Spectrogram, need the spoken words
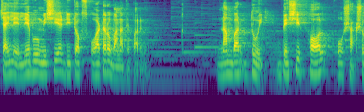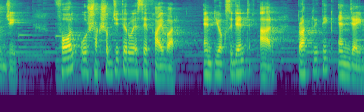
চাইলে লেবু মিশিয়ে ডিটক্স ওয়াটারও বানাতে পারেন। নাম্বার দুই, বেশি ফল ও শাকসবজি। ফল ও শাকসবজিতে রয়েছে ফাইবার, অ্যান্টিঅক্সিডেন্ট আর প্রাকৃতিক এনজাইম।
